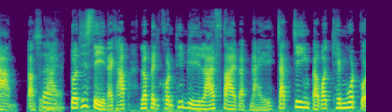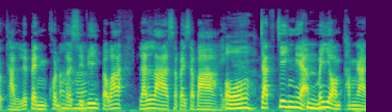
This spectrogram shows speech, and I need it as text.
อ่านตอนสุดท้ายใช่ตัวทีสี่ 4 นะครับ เราเป็นคนที่มีไลฟ์สไตล์แบบไหน judging แปลว่าเข้มงวดกวดขัน หรือเป็นคน perceiving แปลว่าลันลาสบายโอ้ๆ judging เนี่ยอืมไม่ยอมทำงาน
